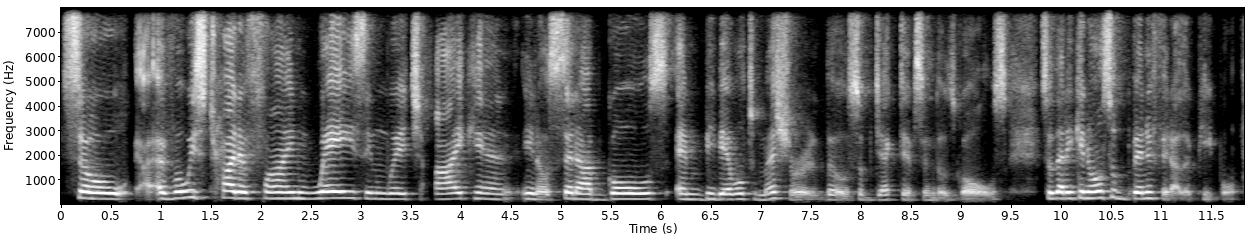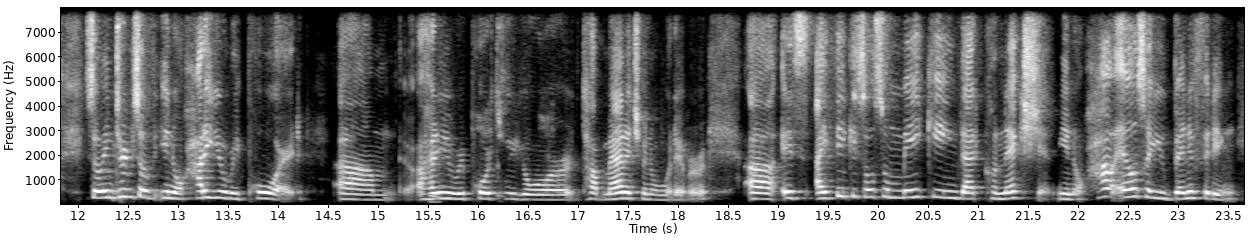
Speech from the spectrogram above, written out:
So I've always tried to find ways in which I can you know set up goals and be able to measure those objectives and those goals, so that it can also benefit other people. So in terms of you know how do you report? Um, how do you report to your top management or whatever uh, it's i think it's also making that connection you know how else are you benefiting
